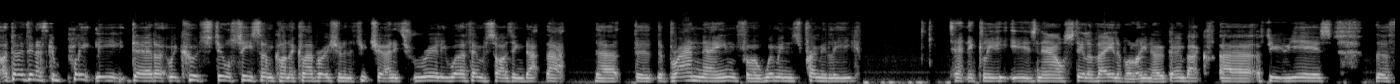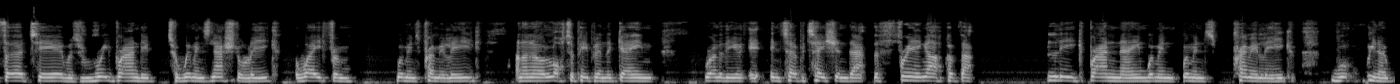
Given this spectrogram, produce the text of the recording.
I don't think that's completely dead. We could still see some kind of collaboration in the future, and it's really worth emphasising that that the, the the brand name for women's Premier League technically is now still available. You know, going back uh, a few years, the third tier was rebranded to Women's National League away from Women's Premier League. And I know a lot of people in the game were under the interpretation that the freeing up of that league brand name, Women Women's Premier League, you know,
